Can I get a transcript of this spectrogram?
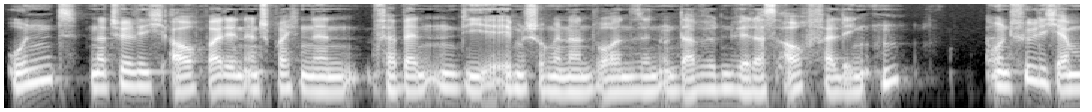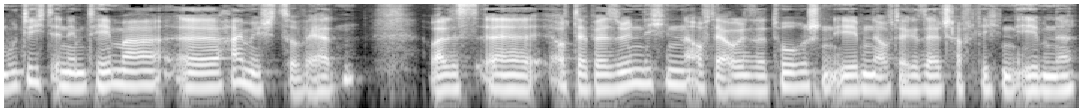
Und natürlich auch bei den entsprechenden Verbänden, die eben schon genannt worden sind. Und da würden wir das auch verlinken. Und fühle dich ermutigt, in dem Thema äh, heimisch zu werden, weil es äh, auf der persönlichen, auf der organisatorischen Ebene, auf der gesellschaftlichen Ebene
